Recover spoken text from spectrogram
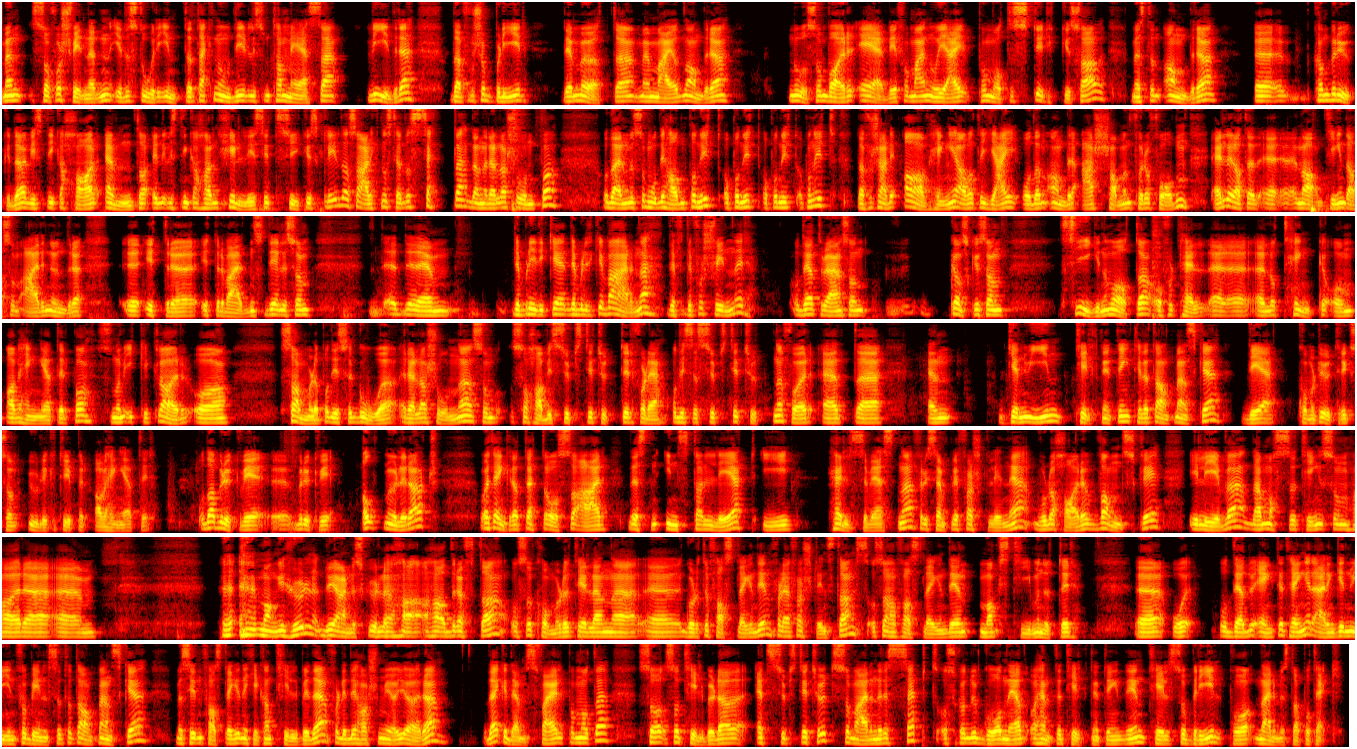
men så forsvinner den i det store intet. Det er ikke noe de liksom tar med seg videre. Derfor så blir det møtet med meg og den andre noe som varer evig for meg, noe jeg på en måte styrkes av, mens den andre kan bruke det hvis de ikke har evnen til, eller hvis de ikke har en hylle i sitt psykiske liv, da, så er det ikke noe sted å sette den relasjonen på og dermed så må de ha den på nytt og på nytt og på nytt. og på nytt. Derfor er de avhengig av at jeg og den andre er sammen for å få den, eller at det er en annen ting da, som er en undre eh, ytre, ytre verden. Så de er liksom det, det, det, blir ikke, det, blir ikke, værende, det, det, forsvinner. Og det tror jeg er en sånn ganske sånn sigende måte å fortelle eller å tenke om avhengigheter på. Så når vi ikke klarer å samle på disse gode relasjonene, så, så har vi substitutter for det. Og disse substituttene for et, eh, en genuin tilknytning til et annet menneske, det kommer til uttrykk som ulike typer avhengigheter. Og da bruker vi, eh, bruker vi alt mulig rart. Og jeg tenker at dette også er nesten installert i helsevesenet, f.eks. i førstelinje, hvor du har det vanskelig i livet. Det er masse ting som har eh, mange hull du gjerne skulle ha, ha drøfta, og så du en, eh, går du til fastlegen din, for det er førsteinstans, og så har fastlegen din maks ti minutter. Eh, og, og, det du egentlig trenger, er en genuin forbindelse til et annet menneske, men siden fastlegen ikke kan tilby det fordi de har så mye å gjøre, det er ikke dems feil, på en måte, så, så tilbyr det et substitutt som er en resept, og så kan du gå ned og hente tilknytningen din til Sobril på nærmeste apotek.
